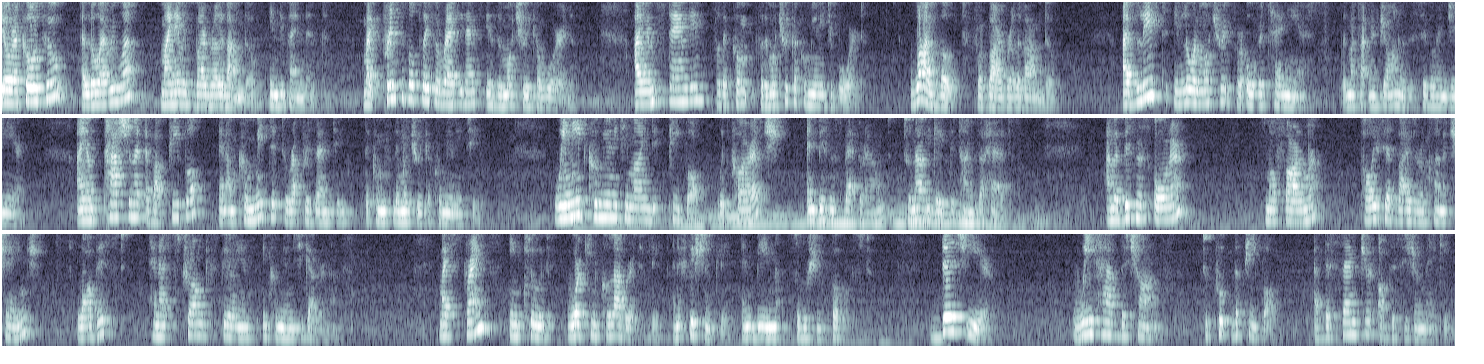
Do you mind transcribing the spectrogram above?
Kia ora. Hello everyone. My name is Barbara Lewando, independent. My principal place of residence is the Motueka ward. I am standing for the, for the Motueka Community Board. Why vote for Barbara Lewando? I've lived in Lower Motueka for over 10 years with my partner John, who's a civil engineer. I am passionate about people and I'm committed to representing the, the Motueka community. We need community-minded people with courage and business background to navigate the times ahead. I'm a business owner, small farmer, policy advisor on climate change, lobbyist, and have strong experience in community governance. My strengths include working collaboratively and efficiently and being solution focused. This year, we have the chance to put the people at the center of decision making.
